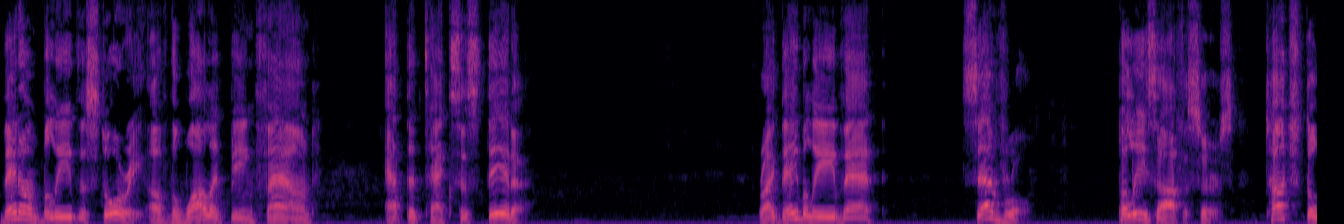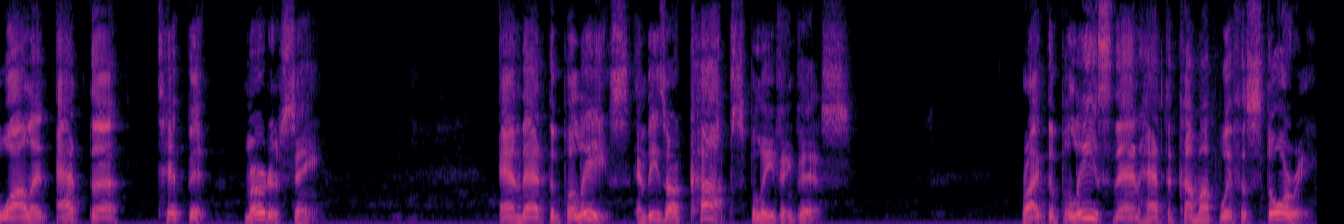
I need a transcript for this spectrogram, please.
They don't believe the story of the wallet being found at the Texas Theater. Right? They believe that several police officers touched the wallet at the Tippit murder scene. And that the police, and these are cops believing this, right? The police then had to come up with a story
